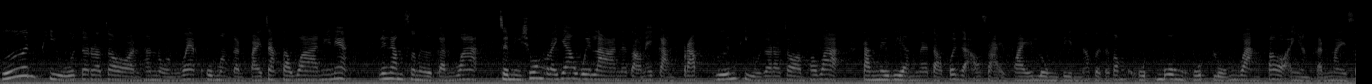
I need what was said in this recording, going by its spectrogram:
พื้นผิวจราจรถนนแวกคูเมืองกันไป จากตะวันนี้เนี่ยได้นำเสนอกันว่าจะมีช่วงระยะเวลานะเจ้าในการปรับพื้นผิวจราจร เพราะว่าตังในเวียงนะเจ้าเพื่อจะเอาสายไฟลงดินแล้วก็จะต้องขุดม่งขุดหลุมวางต่ออะไรอย่างกันใหม่ส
